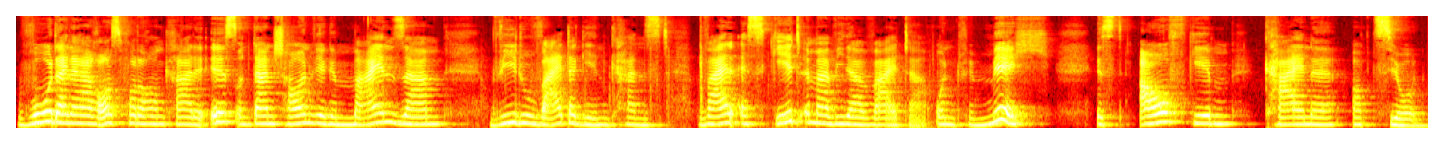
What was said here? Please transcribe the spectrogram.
wo deine Herausforderung gerade ist. Und dann schauen wir gemeinsam, wie du weitergehen kannst, weil es geht immer wieder weiter. Und für mich ist Aufgeben keine Option.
